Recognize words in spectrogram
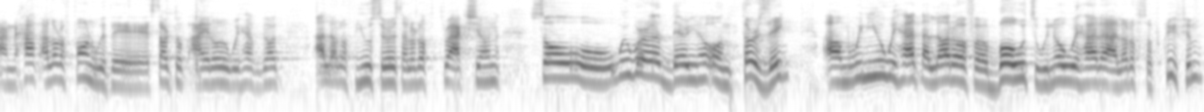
and had a lot of fun with the Startup Idol. We have got a lot of users, a lot of traction. So we were there, you know, on Thursday. Um, we knew we had a lot of uh, votes. We know we had a lot of subscription,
